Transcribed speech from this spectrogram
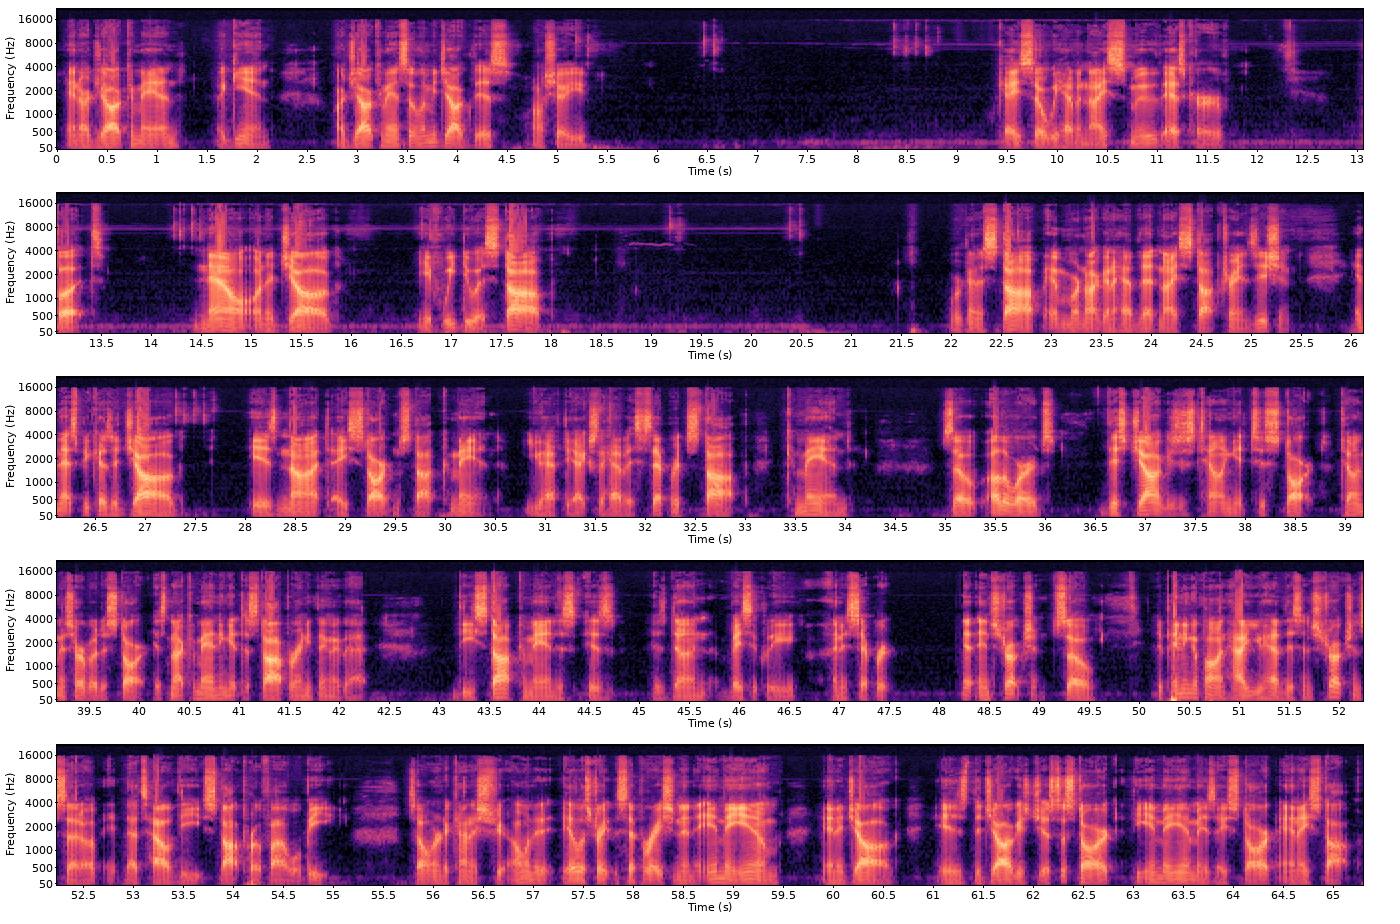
and our jog command, again, our jog command, so let me jog this, I'll show you. Okay, so we have a nice smooth S-curve, but now on a jog, if we do a stop, we're going to stop and we're not going to have that nice stop transition. And that's because a jog is not a start and stop command. You have to actually have a separate stop command. So, other words, this jog is just telling it to start, telling the servo to start. It's not commanding it to stop or anything like that the stop command is is is done basically in a separate uh, instruction. So depending upon how you have this instruction set up, that's how the stop profile will be. So I wanted to kind of I wanted to illustrate the separation in a MAM and a jog. Is the jog is just a start, the MAM is a start and a stop.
